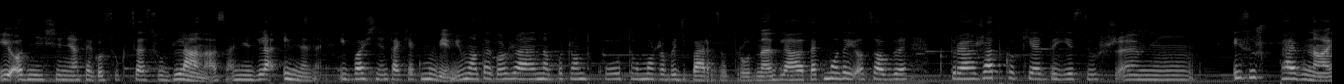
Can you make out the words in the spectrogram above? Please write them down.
i odniesienia tego sukcesu dla nas, a nie dla innych. I właśnie tak jak mówię, mimo tego, że na początku to może być bardzo trudne dla tak młodej osoby, która rzadko kiedy jest już, um, jest już pewna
